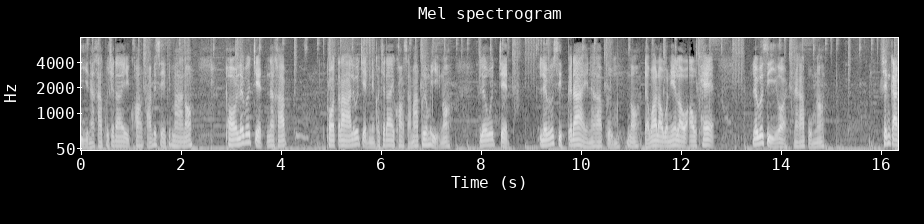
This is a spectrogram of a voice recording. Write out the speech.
4นะครับก็จะได้ความสามารถพิเศษขึ้นมาเนาะพอเลเวล7นะครับ อตราเลเวล7เนี่ยเขาจะได้ความสามารถเพิ่มมาอีกเนาะเลเวล7เลเวล10ก็ได้นะครับผมเนาะแต่ว่าเราวันนี้เราเอาแค่เลเวล4ก่อนนะครับผมเนาะเช่นกัน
